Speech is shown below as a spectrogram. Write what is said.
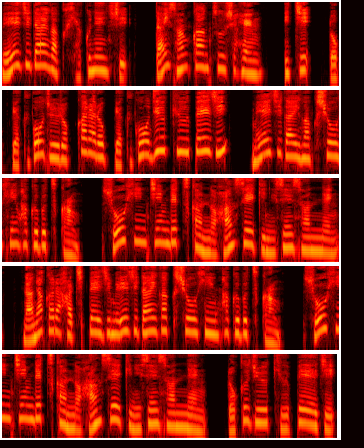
明治大学100年史、第3巻通社編、1、656から659ページ。明治大学商品博物館、商品陳列館の半世紀2003年、7から8ページ明治大学商品博物館、商品陳列館の半世紀2003年、69ページ、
